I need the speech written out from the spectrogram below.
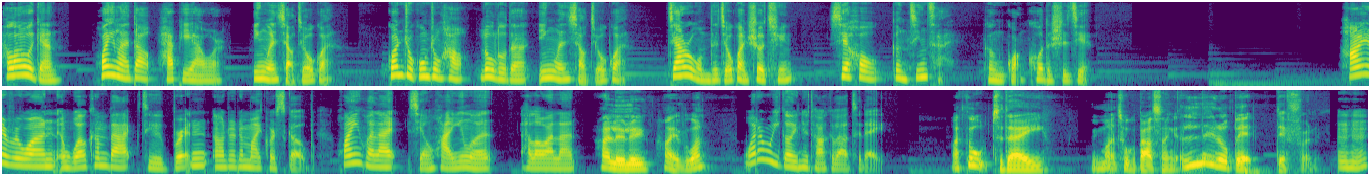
Hello again，欢迎来到 Happy Hour 英文小酒馆。关注公众号“露露的英文小酒馆”，加入我们的酒馆社群，邂逅更精彩、更广阔的世界。Hi everyone, and welcome back to Britain under the microscope. 欢迎回来，闲话英文。Hello, Alan. Hi, Lulu. Hi, everyone. What are we going to talk about today? I thought today we might talk about something a little bit different. Mm-hmm.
